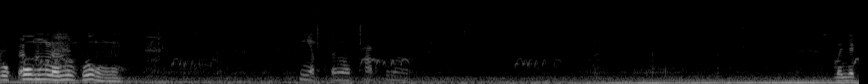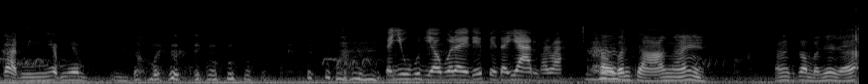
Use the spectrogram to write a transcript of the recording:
ลูกกรุ้งเลยลูกทุ่งนี่เงียบสงบพักพี่น้องบรรยากาศเงียบๆเนี่ยต้องมาดูสิ่งแต่อยู่ผู้เดียวบ่ได้ได้เป็นตาย่านพัดวะเขาบรรษาไงอันนั้นก็ต้องแบบนี้แหละ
